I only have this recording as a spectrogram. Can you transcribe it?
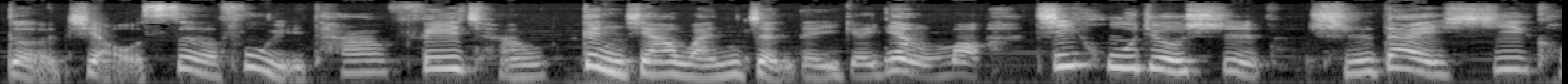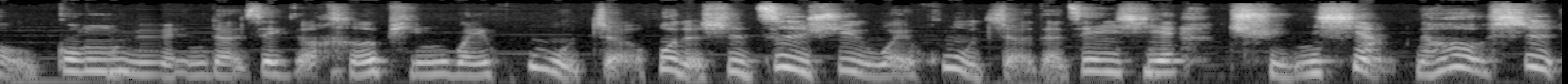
个角色赋予他非常更加完整的一个样貌，几乎就是。池袋西口公园的这个和平维护者，或者是秩序维护者的这一些群像，然后是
